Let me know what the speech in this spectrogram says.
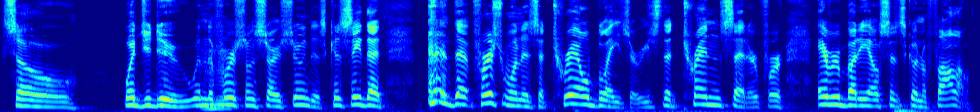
so what'd you do when the mm-hmm. first one starts doing this? Because see that that first one is a trailblazer. He's the trendsetter for everybody else that's going to follow.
